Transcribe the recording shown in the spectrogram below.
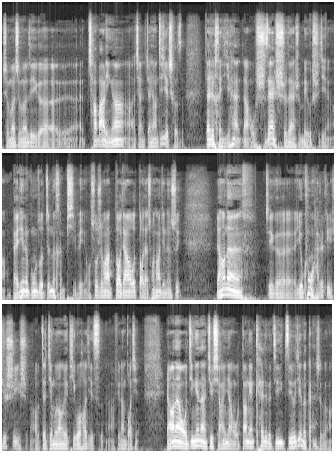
什么什么这个叉八零啊，啊讲讲讲这些车子。但是很遗憾啊，我实在实在是没有时间啊，白天的工作真的很疲惫。我说实话，到家我倒在床上就能睡。然后呢？这个有空我还是可以去试一试啊！我在节目当中也提过好几次啊，非常抱歉。然后呢，我今天呢就想一讲我当年开这个吉利自由舰的感受啊。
